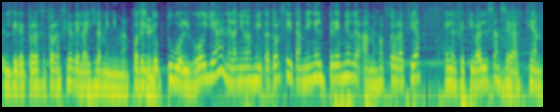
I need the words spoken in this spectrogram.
el director de fotografía de La Isla Mínima, por el Sí. que obtuvo el Goya en el año 2014 y también el premio de- a mejor fotografía en el Festival de San Sebastián.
